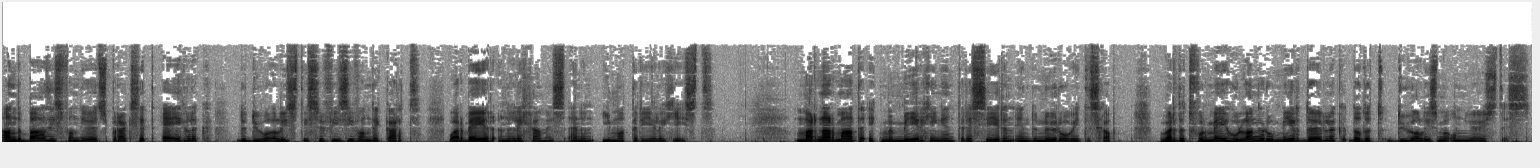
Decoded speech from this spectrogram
Aan de basis van die uitspraak zit eigenlijk de dualistische visie van Descartes, waarbij er een lichaam is en een immateriële geest. Maar naarmate ik me meer ging interesseren in de neurowetenschappen, werd het voor mij hoe langer hoe meer duidelijk dat het dualisme onjuist is.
